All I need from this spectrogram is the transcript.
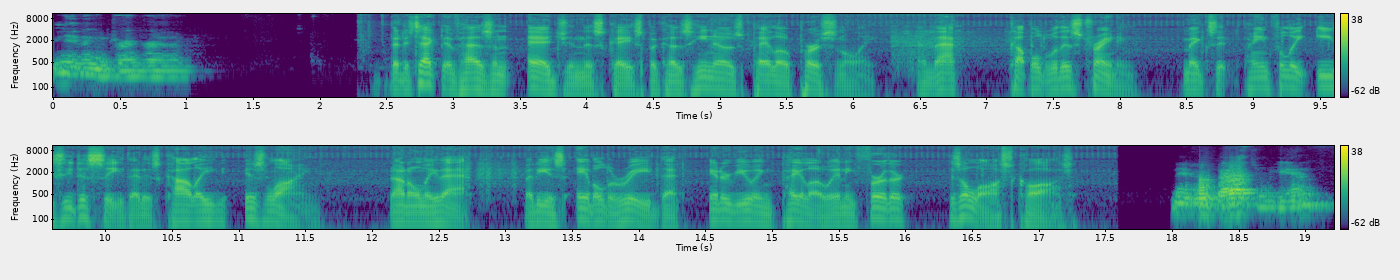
Anything to drink or anything? The detective has an edge in this case because he knows Pelo personally, and that, coupled with his training, makes it painfully easy to see that his colleague is lying. Not only that, but he is able to read that interviewing Pelo any further is a lost cause. Maybe go to the bathroom again.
